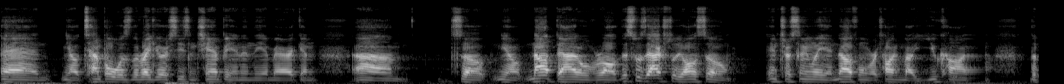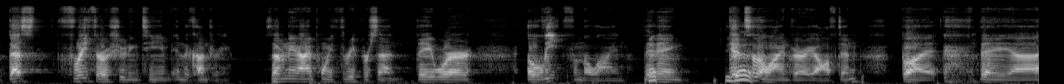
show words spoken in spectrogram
and you know Temple was the regular season champion in the American. Um, so you know, not bad overall. This was actually also interestingly enough when we're talking about UConn, the best free throw shooting team in the country. 79.3%. They were elite from the line. They didn't get gotta- to the line very often, but they uh,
